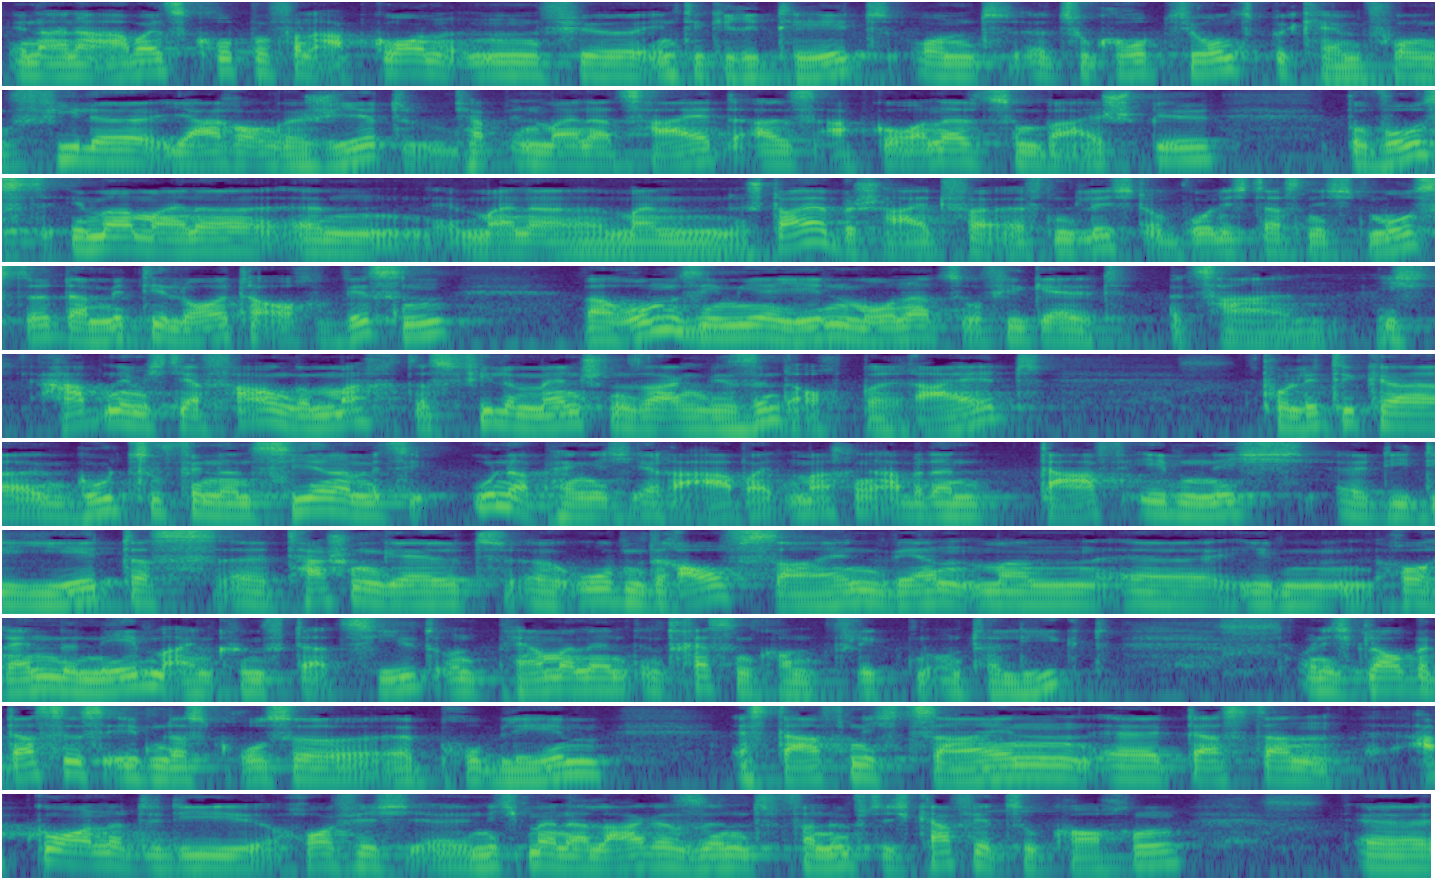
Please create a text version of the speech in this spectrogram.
in einer Arbeitsgruppe von Abgeordneten für Integrität und äh, zur Korruptionsbekämpfung viele Jahre engagiert. Ich habe in meiner Zeit als Abgeordneter zum Beispiel bewusst immer meine, ähm, meine, meinen Steuerbescheid veröffentlicht, obwohl ich das nicht musste, damit die Leute auch wissen, warum sie mir jeden Monat so viel Geld bezahlen. Ich habe nämlich die Erfahrung gemacht, dass viele Menschen sagen, wir sind auch bereit, Politiker gut zu finanzieren, damit sie unabhängig ihre Arbeit machen. Aber dann darf eben nicht äh, die Diät, das äh, Taschengeld äh, obendrauf sein, während man eben horrende Nebeneinkünfte erzielt und permanent Interessenkonflikten unterliegt. Und ich glaube, das ist eben das große äh, Problem. Es darf nicht sein, äh, dass dann Abgeordnete, die häufig äh, nicht mehr in der Lage sind, vernünftig Kaffee zu kochen,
